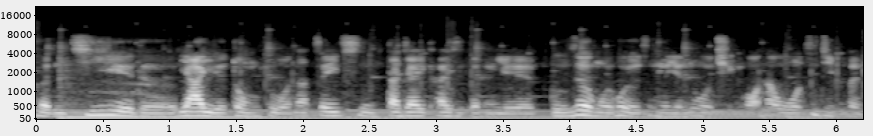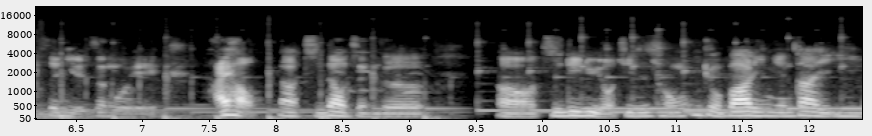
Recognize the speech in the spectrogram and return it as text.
很激烈的压抑的动作。那这一次大家一开始可能也不认为会有这么严重的情况，那我自己本身也认为还好。那直到整个呃，殖利率哦，其实从一九八零年代以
